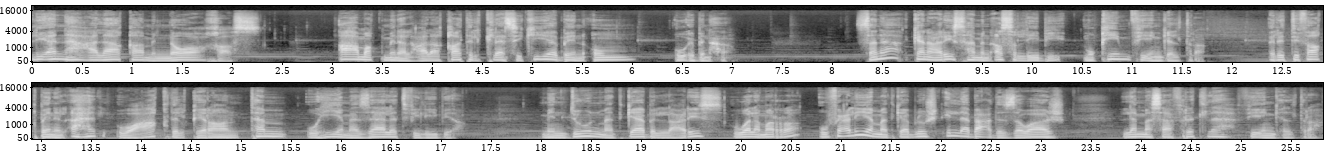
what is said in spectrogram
لأنها علاقة من نوع خاص أعمق من العلاقات الكلاسيكية بين أم وابنها. سناء كان عريسها من أصل ليبي مقيم في إنجلترا. الاتفاق بين الأهل وعقد القران تم وهي ما زالت في ليبيا. من دون ما تقابل العريس ولا مرة وفعليا ما تقابلوش إلا بعد الزواج لما سافرت له في إنجلترا.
